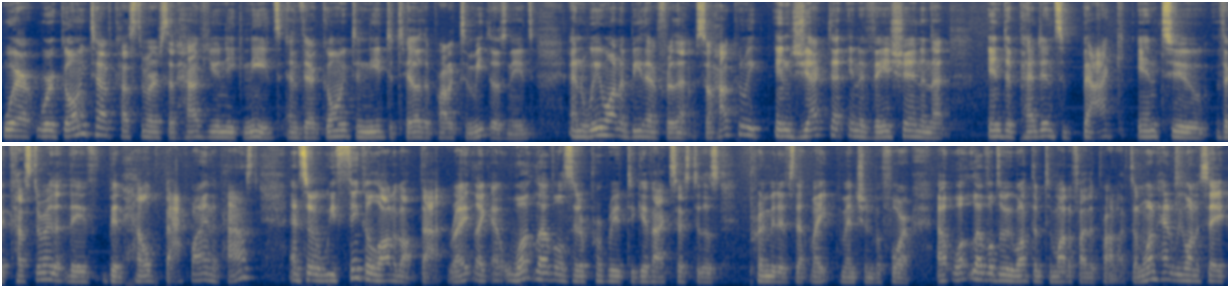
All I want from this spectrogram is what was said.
where we're going to have customers that have unique needs and they're going to need to tailor the product to meet those needs. And we want to be there for them. So, how can we inject that innovation and that independence back into the customer that they've been held back by in the past. And so we think a lot about that, right? Like at what level is it appropriate to give access to those primitives that Mike mentioned before? At what level do we want them to modify the product? On one hand, we want to say,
